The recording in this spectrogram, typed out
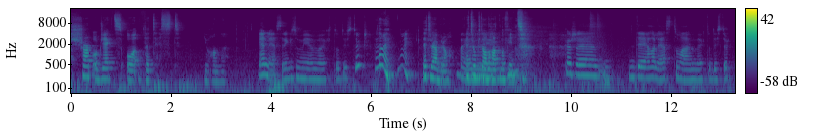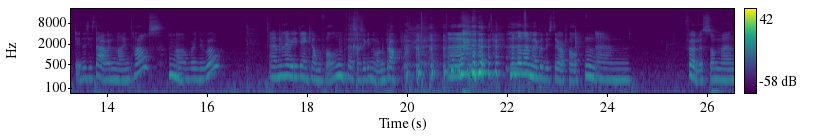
Sharp Objects og The Test. Johanne. Jeg leser ikke så mye mørkt og dystert. Nei, Nei. det tror jeg er bra. Jeg tror ikke du hadde hatt noe fint. Kanskje det jeg har lest som er mørkt og dystert i det siste, er vel Ninth House Mm. av Verdugo. Eh, men jeg vil ikke egentlig anbefale den, for jeg syns ikke den var noe bra. Eh, men den er mørk og dyster i hvert fall. Mm. Eh, føles som en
